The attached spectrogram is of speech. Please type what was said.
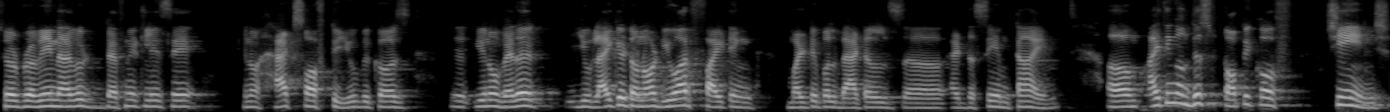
Sure, Pravin. I would definitely say you know hats off to you because you know whether you like it or not you are fighting multiple battles uh, at the same time um, i think on this topic of change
